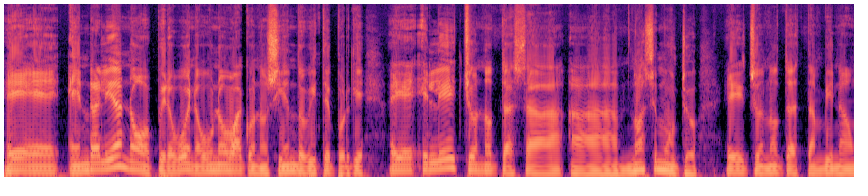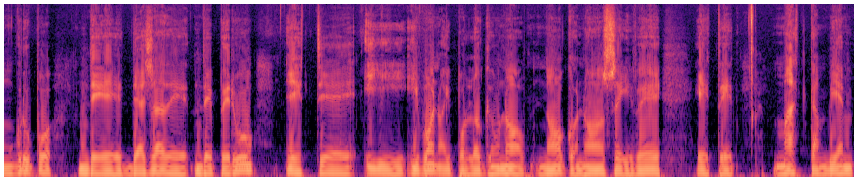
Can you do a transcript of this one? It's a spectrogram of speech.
Eh, en realidad no, pero bueno, uno va conociendo, ¿viste? Porque eh, he hecho notas a, no hace mucho, he hecho notas también a un grupo de, de allá de, de, Perú, este, y, y, bueno, y por lo que uno no conoce y ve, este, más también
